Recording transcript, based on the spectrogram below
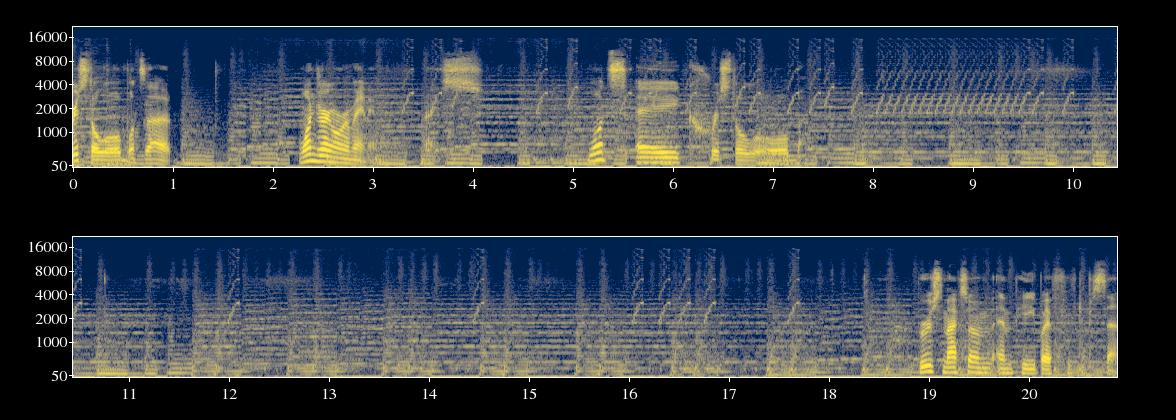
Crystal Orb, what's that? One dragon remaining. Nice. What's a Crystal Orb? Boost maximum MP by 50%.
